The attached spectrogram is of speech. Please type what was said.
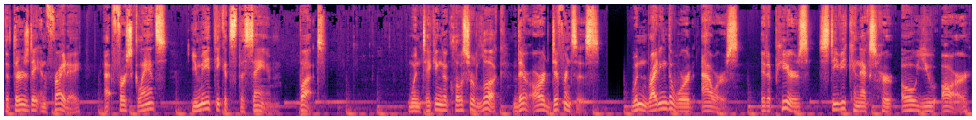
the Thursday and Friday, at first glance, you may think it's the same, but when taking a closer look, there are differences. When writing the word hours, it appears Stevie connects her OUR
